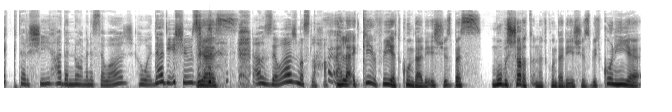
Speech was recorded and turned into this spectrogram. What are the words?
أكثر شيء هذا النوع من الزواج هو daddy issues yes أو الزواج مصلحة. هلا أكيد فيها تكون daddy issues بس مو بالشرط إنه تكون daddy issues بتكون هي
